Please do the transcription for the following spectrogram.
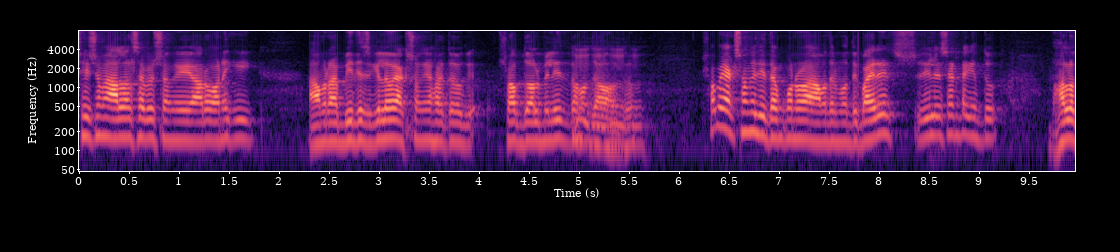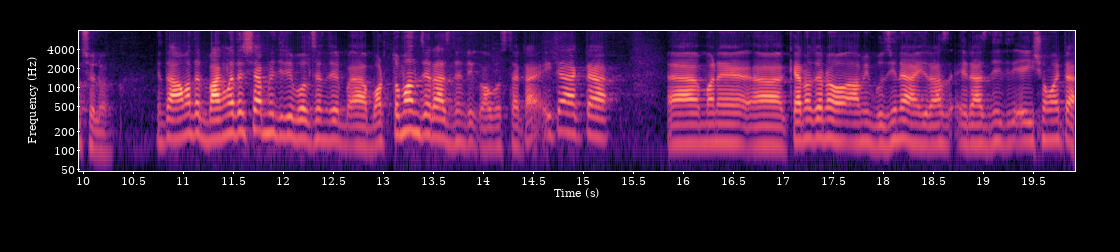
সেই সময় আল্লাহ সাহেবের সঙ্গে আরও অনেকেই আমরা বিদেশ গেলেও একসঙ্গে হয়তো সব দল মিলিয়ে তখন যাওয়া হতো। সবাই একসঙ্গে যেতাম কোনো আমাদের মধ্যে। বাইরের রিলেশনটা কিন্তু ভালো ছিল। কিন্তু আমাদের বাংলাদেশে আপনি যদি বলছেন যে বর্তমান যে রাজনৈতিক অবস্থাটা এটা একটা মানে কেন যেন আমি বুঝি না এই রাজনীতি এই সময়টা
